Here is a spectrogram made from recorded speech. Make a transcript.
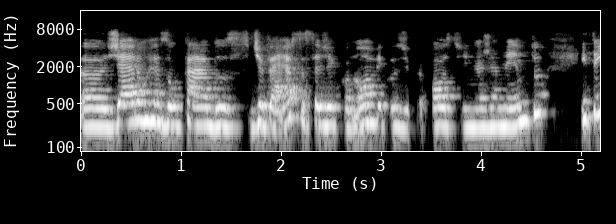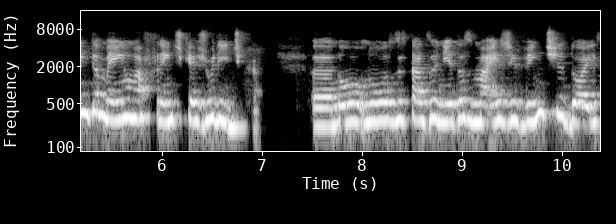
uh, geram resultados diversos, seja econômicos, de propósito, de engajamento, e tem também uma frente que é jurídica. Uh, no, nos Estados Unidos, mais de 22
